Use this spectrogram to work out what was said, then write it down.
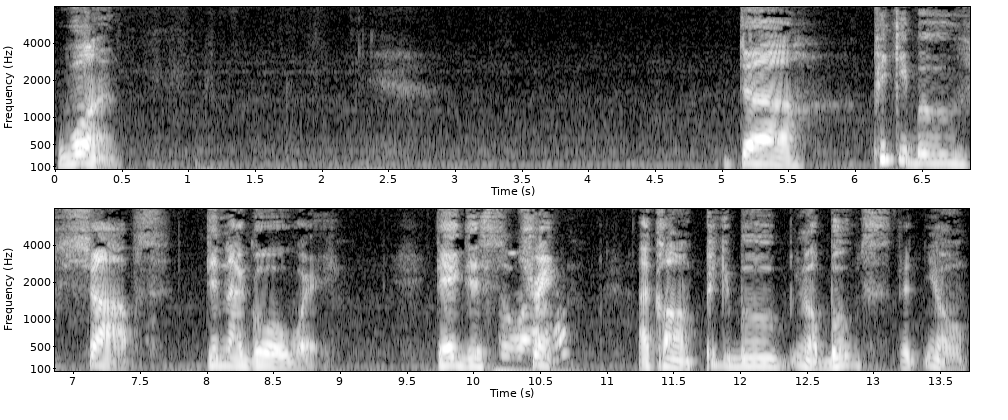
one the peekaboo shops did not go away. They just The train I call them peekaboo, you know, boots that you know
